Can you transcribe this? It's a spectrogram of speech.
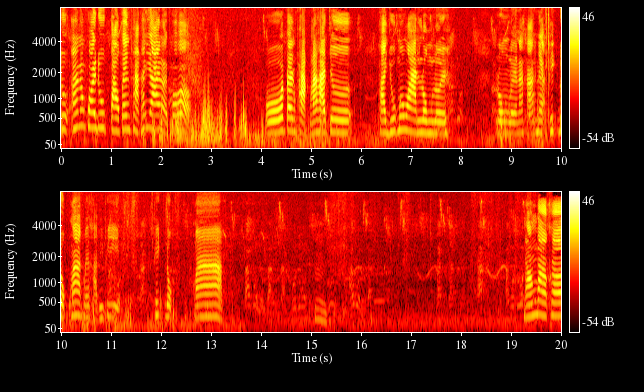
ดูอะน้องพลอยดูเป่าแปลงผักให้ยายหน่อยพ่อ โอ้ยแปลงผักนะคะ เจอพายุเมื่อวานลงเลย ลงเลยนะคะ เนี่ยพริกดกมากเลยค่ะ พี่พี่ๆพริกดกมากอืมน้องบอกคอ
